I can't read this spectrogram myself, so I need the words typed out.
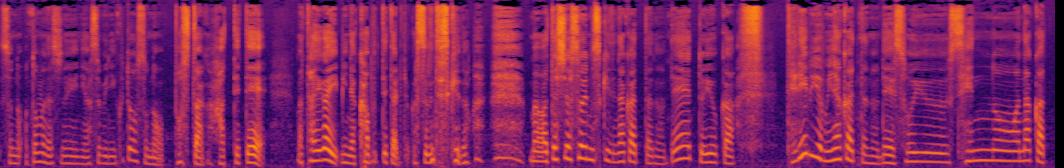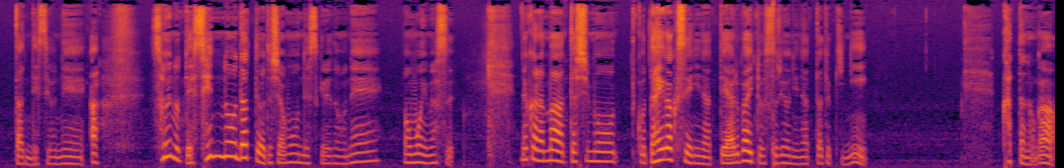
そのお友達の家に遊びに行くとそのポスターが貼ってて、まあ、大概みんなかぶってたりとかするんですけど まあ私はそういうの好きでなかったのでというかテレビを見なかったのでそういう洗脳はなかったんですよね。あそういうのって洗脳だって私は思うんですけれどもね。思います。だからまあ私もこう大学生になってアルバイトをするようになった時に買ったのが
